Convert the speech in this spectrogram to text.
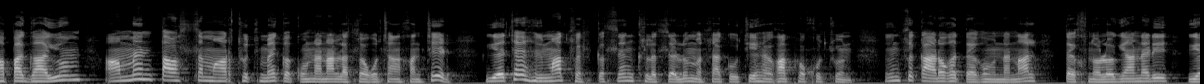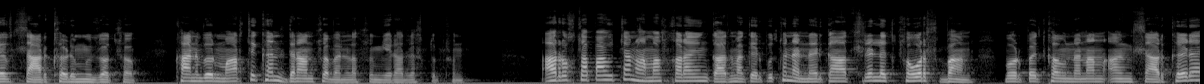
ապագայում ամեն 10 մարդուց մեկը կունենա լսողության խնդիր, եթե հիմա չսկսենք լսելու մշակույթի հեղափոխություն, ինչը կարող է տեղի ունենալ տեխնոլոգիաների եւ սարքերի միջոցով, քանի որ մարդիկ հենց դրանցով են լսում երաժշտություն։ Առողջապահության համաշխարհային կազմակերպությունը ներկայացրել է 4 բան, որ պետք է ունենան այն սարքերը,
